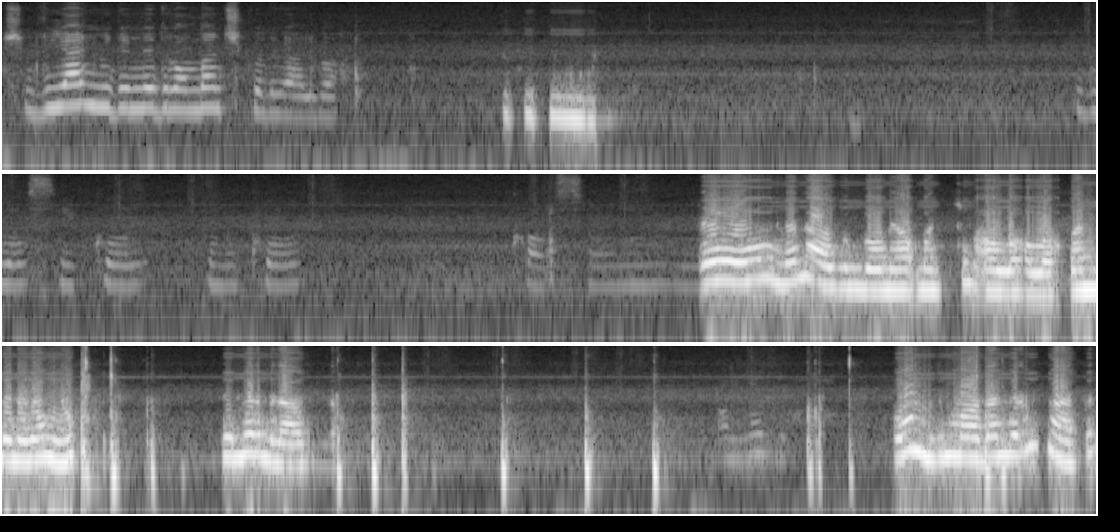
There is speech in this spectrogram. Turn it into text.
Şimdi VN midir nedir ondan çıkıyordu galiba. Glossy koy, bunu koy. Kalsın. Ee ne lazımdı onu yapmak için? Allah Allah. Bende neden yok? Demir mi lazımdı? Oğlum bizim madenlerimiz nerede?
